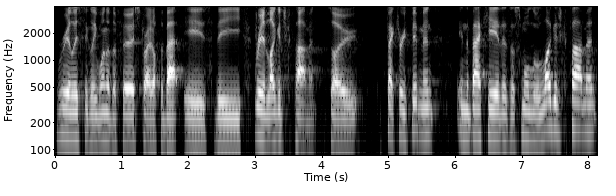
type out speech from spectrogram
realistically, one of the first straight off the bat is the rear luggage compartment. So factory fitment, in the back here, there's a small little luggage compartment.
